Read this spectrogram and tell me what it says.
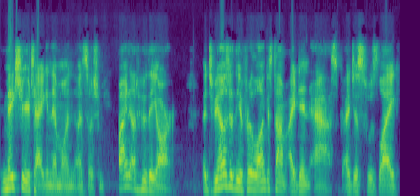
make sure you're tagging them on, on social media. Find out who they are. Uh, to be honest with you, for the longest time, I didn't ask. I just was like,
